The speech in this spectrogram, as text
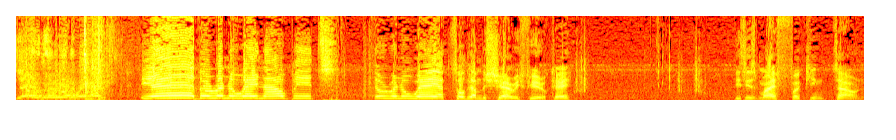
Yo, don't run away. Yeah, don't run away now, bitch! Don't run away, I told you I'm the sheriff here, okay? This is my fucking town.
